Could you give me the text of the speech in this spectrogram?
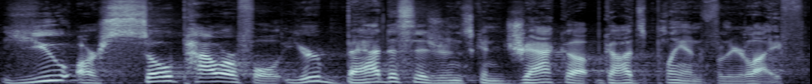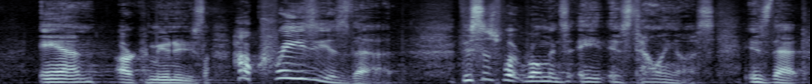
you are so powerful, your bad decisions can jack up God's plan for your life and our community's life. How crazy is that? This is what Romans 8 is telling us, is that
